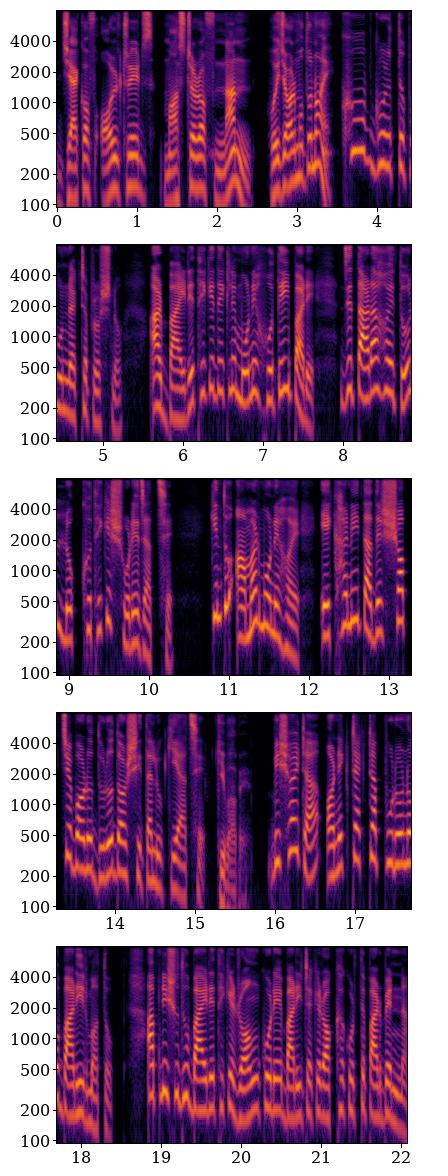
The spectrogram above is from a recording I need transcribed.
jack of all trades master of none হয়ে যাওয়ার মতো নয়? খুব গুরুত্বপূর্ণ একটা প্রশ্ন। আর বাইরে থেকে দেখলে মনে হতেই পারে যে তারা হয়তো লক্ষ্য থেকে সরে যাচ্ছে। কিন্তু আমার মনে হয় এখানেই তাদের সবচেয়ে বড় দূরদর্শিতা লুকিয়ে আছে। কীভাবে? বিষয়টা অনেকটা একটা পুরনো বাড়ির মতো। আপনি শুধু বাইরে থেকে রং করে বাড়িটাকে রক্ষা করতে পারবেন না।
